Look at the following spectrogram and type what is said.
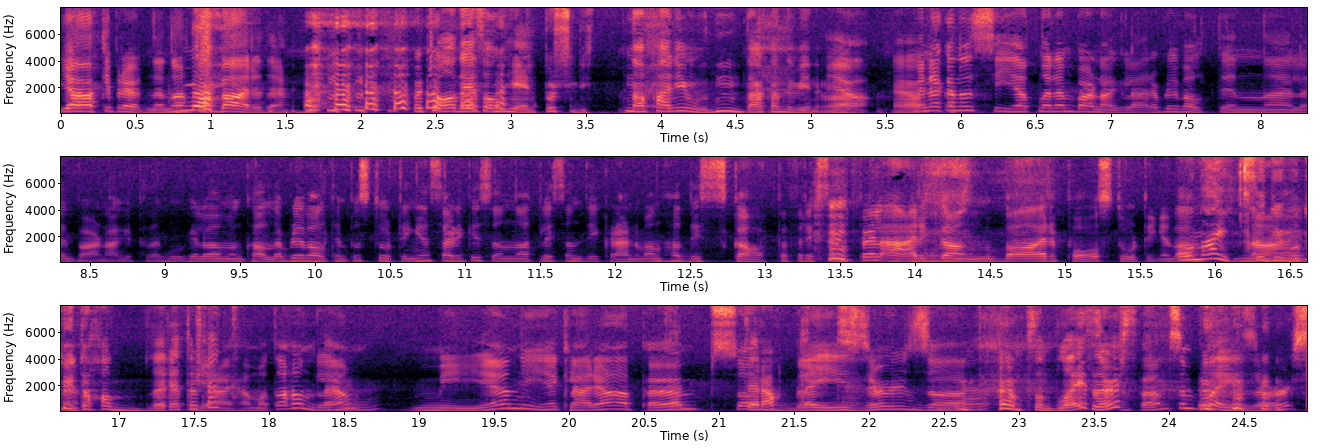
Jeg har ikke prøvd den ennå. Bare det. For ta det sånn helt på slutten av perioden. Da kan du begynne med Ja. ja. Men jeg kan jo si at når en barnehagelærer blir valgt inn, eller en barnehagepedagog, eller hva man kaller det, blir valgt inn på Stortinget, så er det ikke sånn at liksom de klærne man hadde i skapet, f.eks., er gangbar på Stortinget. Å Da. nei, så du måtte ut og handle, rett og Jeg slett? har måttet handle, ja. Mye nye klær, ja. Pumps og blazers og Som blazers. Pumps and blazers.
